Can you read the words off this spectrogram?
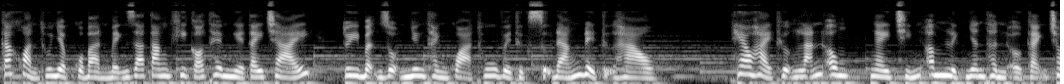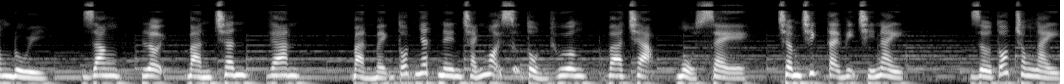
Các khoản thu nhập của bản mệnh gia tăng khi có thêm nghề tay trái, tuy bận rộn nhưng thành quả thu về thực sự đáng để tự hào. Theo Hải Thượng Lãn Ông, ngày 9 âm lịch nhân thần ở cạnh trong đùi, răng, lợi, bàn chân, gan. Bản mệnh tốt nhất nên tránh mọi sự tổn thương, va chạm, mổ xẻ, châm trích tại vị trí này. Giờ tốt trong ngày,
